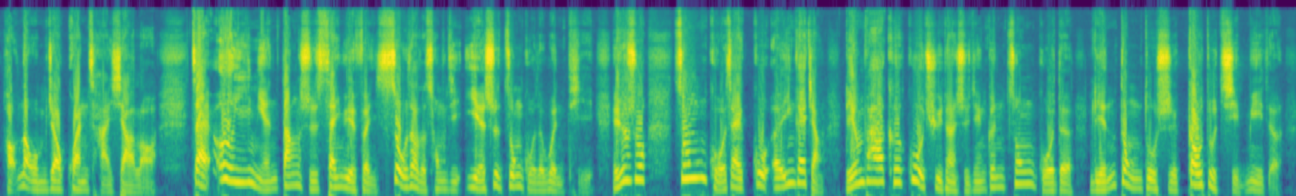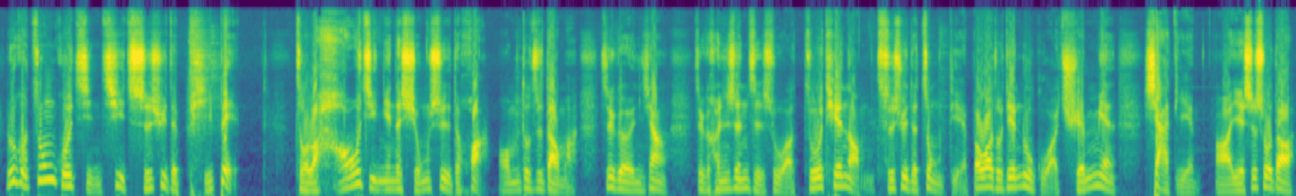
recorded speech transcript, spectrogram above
好，那我们就要观察一下了。在二一年当时三月份受到的冲击也是中国的问题，也就是说，中国在过呃，应该讲联发科过去一段时间跟中国的联动度是高度紧密的。如果中国景气持续的疲惫，走了好几年的熊市的话，我们都知道嘛，这个你像这个恒生指数啊，昨天呢、持续的重跌，包括昨天入股啊全面下跌啊，也是受到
